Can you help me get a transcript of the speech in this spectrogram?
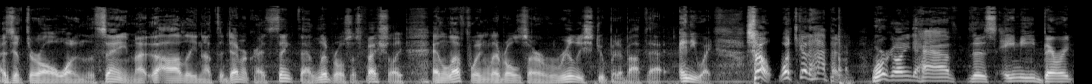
as if they're all one and the same. Uh, oddly enough, the Democrats think that, liberals especially, and left wing liberals are really stupid about that. Anyway, so what's going to happen? We're going to have this Amy Barrett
